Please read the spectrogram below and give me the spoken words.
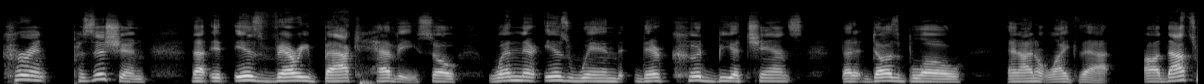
current position that it is very back heavy. So when there is wind, there could be a chance that it does blow, and I don't like that. Uh, that's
